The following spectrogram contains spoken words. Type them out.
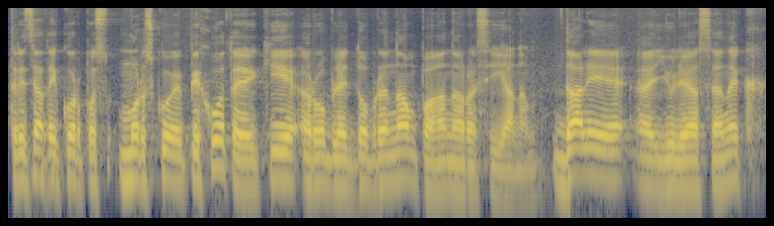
30-й корпус морської піхоти, які роблять добре нам, погано росіянам. Далі е, Юлія Сеник.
